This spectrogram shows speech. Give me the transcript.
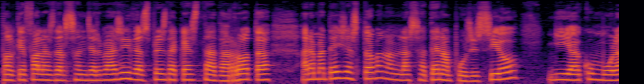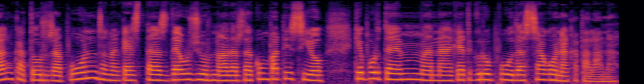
Pel que fa a les del Sant Gervasi, després d'aquesta derrota, ara mateix es troben en la setena posició i acumulen 14 punts en aquestes 10 jornades de competició que portem en aquest grup 1 de segona catalana.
